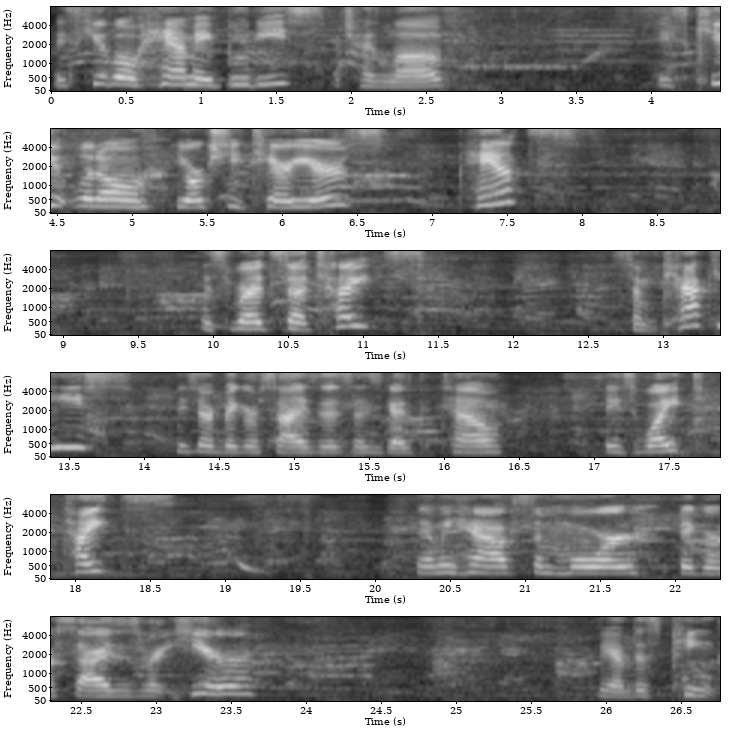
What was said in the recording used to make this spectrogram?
These cute little handmade booties, which I love. These cute little Yorkshire Terriers pants. This red set tights. Some khakis. These are bigger sizes, as you guys can tell. These white tights. Then we have some more bigger sizes right here. We have this pink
